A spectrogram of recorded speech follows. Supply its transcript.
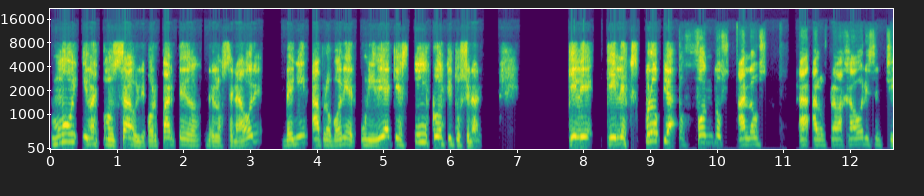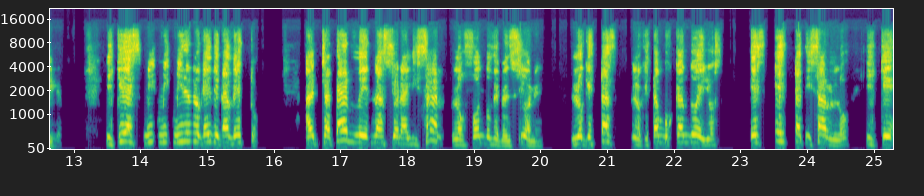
muy irresponsable por parte de los senadores venir a proponer una idea que es inconstitucional, que le, que expropia los fondos a los, a, los trabajadores en Chile. Y miren lo que hay detrás de esto. Al tratar de nacionalizar los fondos de pensiones, lo que, lo que están buscando ellos es estatizarlo y que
